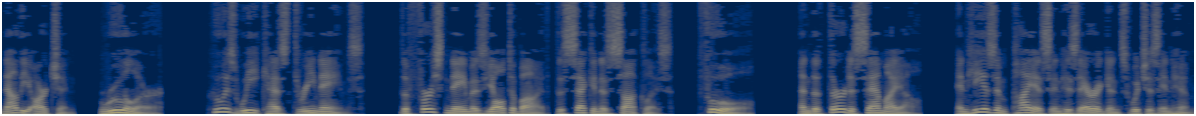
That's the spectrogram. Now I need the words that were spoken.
Now the archon ruler who is weak has three names. The first name is Yaltabaoth, the second is Saklas fool", and the third is Samael. And he is impious in his arrogance which is in him.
